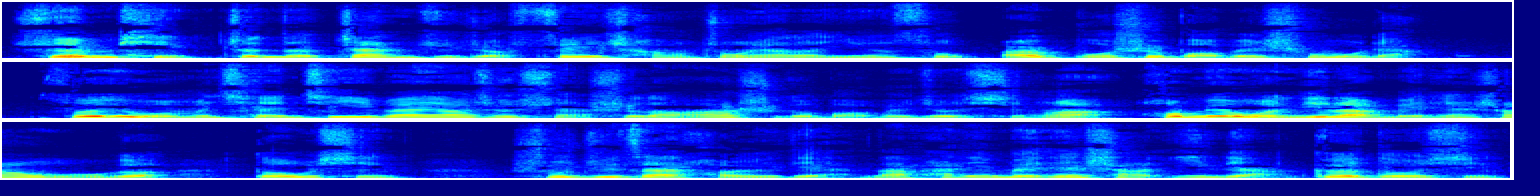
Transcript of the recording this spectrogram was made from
选品真的占据着非常重要的因素，而不是宝贝数量。所以我们前期一般要求选十到二十个宝贝就行了，后面稳定了，每天上五个都行，数据再好一点，哪怕你每天上一两个都行。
